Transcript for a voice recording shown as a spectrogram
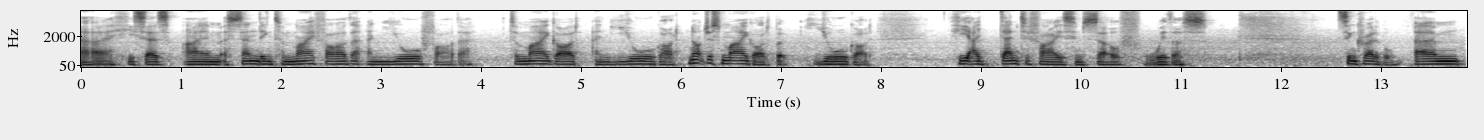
uh, he says, I am ascending to my Father and your Father to my God and your God. Not just my God, but your God. He identifies himself with us. It's incredible. Um,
